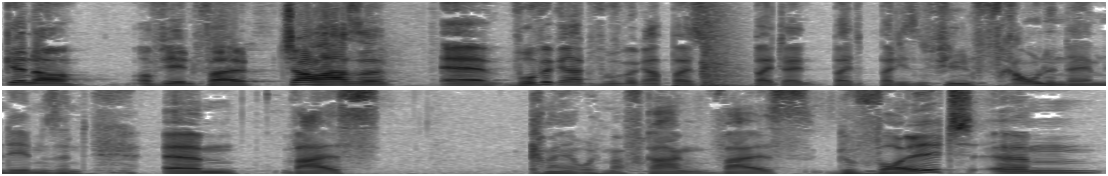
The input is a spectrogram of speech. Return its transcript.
Genau, auf jeden Fall. Ciao, Hase. Äh, wo wir gerade, wo wir gerade bei, so, bei, bei, bei diesen vielen Frauen in deinem Leben sind, ähm, war es, kann man ja ruhig mal fragen, war es gewollt, ähm,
